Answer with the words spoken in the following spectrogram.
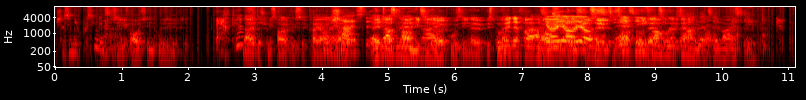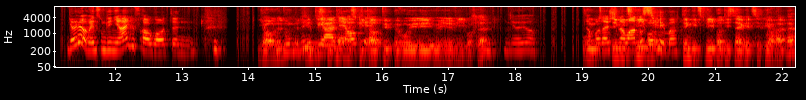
Ist das seine Cousine? gewesen? Seine Frau ist seine Cousine. gewesen. Echt jetzt? Nein, das ist mein Halbwissen, keine Ahnung. Scheiße. Aber etwas kam mit Nein. seiner Cousine etwas. Auf jeden Fall. Also Ja, ja, ja. Er hat seine Frau gut behandelt, das weiß ich. Ja, ja, wenn es um deine eigene Frau geht, dann. Ja, nicht unbedingt. Es Ja, gibt, ja, es gibt auch Typen, die ihre, ihre Weiber schlägt. Ja, ja. Und Aber das ist dann noch ein gibt's anderes Weiber- Thema. Dann gibt es Weiber, die sagen sich ja, hä,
